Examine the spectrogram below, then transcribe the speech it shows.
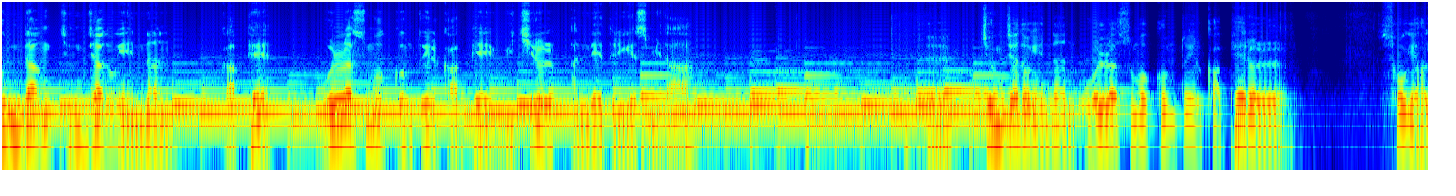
분당 정자동에 있는 카페 월화수목금토일 카페 위치를 안내 드리겠습니다. 예, 정자동에 있는 월화수목금토일 카페를 소개하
